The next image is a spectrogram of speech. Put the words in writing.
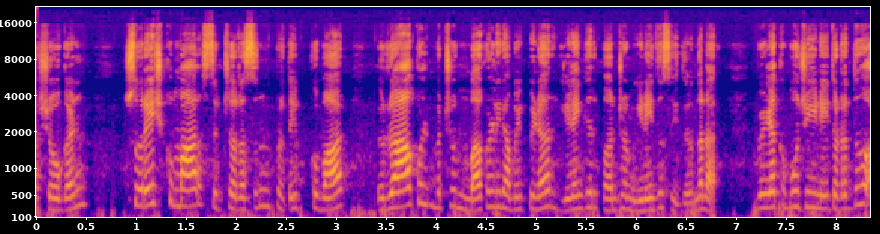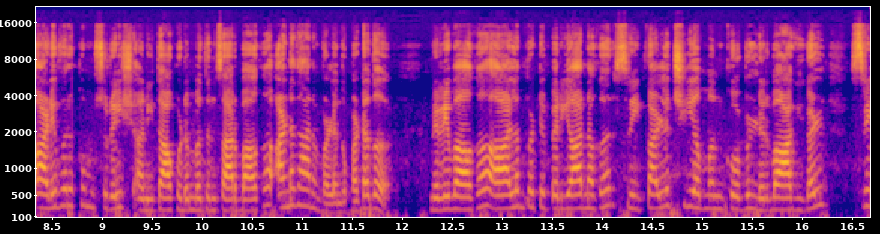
அசோகன் சுரேஷ்குமார் சிற்றரசன் பிரதீப்குமார் ராகுல் மற்றும் மகளிர் அமைப்பினர் இளைஞர் மன்றம் இணைந்து செய்திருந்தனர். விளக்கு பூஜையினை தொடர்ந்து அனைவருக்கும் சுரேஷ் அனிதா குடும்பத்தின் சார்பாக அன்னதானம் வழங்கப்பட்டது. நிறைவாக ஆலம்பட்டு பெரியார் நகர் ஸ்ரீ கள்ளச்சியம்மன் கோவில் நிர்வாகிகள் ஸ்ரீ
